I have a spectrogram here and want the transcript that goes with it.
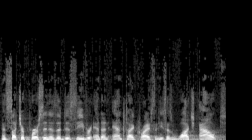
And such a person is a deceiver and an antichrist. And he says, Watch out.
